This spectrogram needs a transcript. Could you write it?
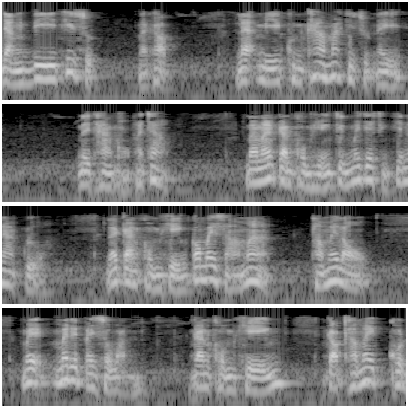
อย่างดีที่สุดนะครับ และมีคุณค่ามากที่สุดในในทางของพระเจ้า ดังนั้นการข่มเหงจึงไม่ใช่สิ่งที่น่ากลัว และการข่มเหงก็ไม่สามารถทำให้เราไม่ไม่ได้ไปสวรรค์ การข่มเหงกับทำให้คน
